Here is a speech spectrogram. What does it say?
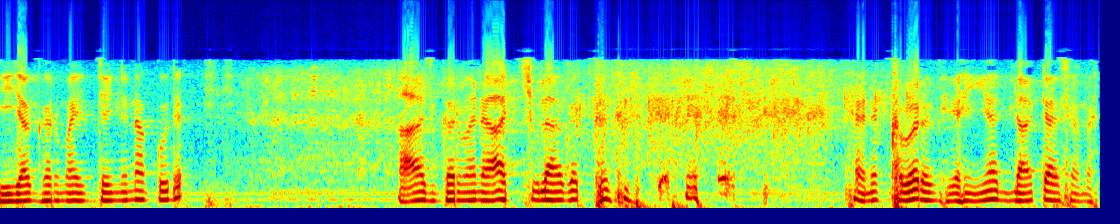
બીજા ઘરમાં જઈને ના કૂદે આ જ ઘરમાં ને આ જ ચૂલા આગળ એને ખબર હતી અહીંયા જ દાટ્યા છે મેં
